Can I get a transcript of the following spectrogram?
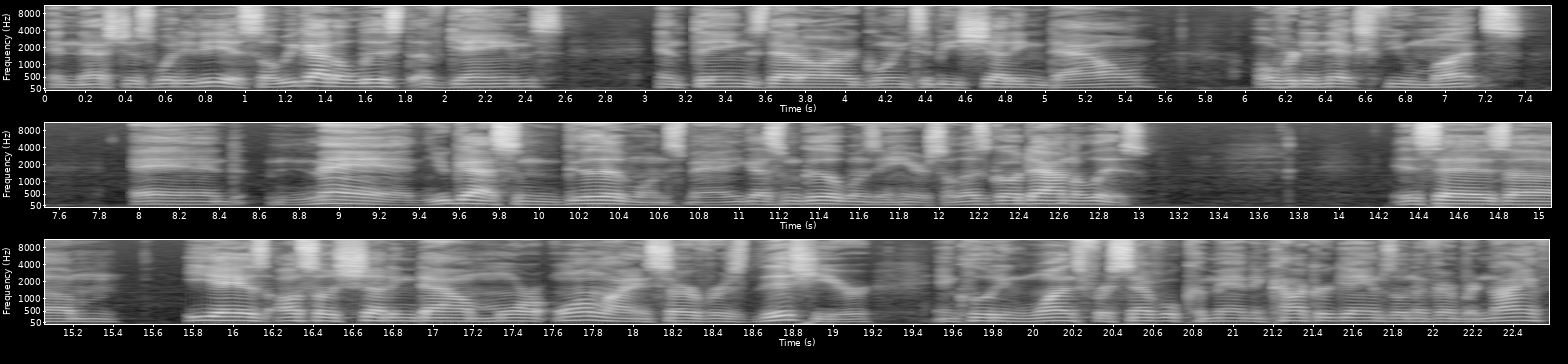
and that's just what it is. So we got a list of games and things that are going to be shutting down over the next few months and man, you got some good ones, man. You got some good ones in here. So let's go down the list. It says um, EA is also shutting down more online servers this year, including ones for several Command and Conquer games on November 9th,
